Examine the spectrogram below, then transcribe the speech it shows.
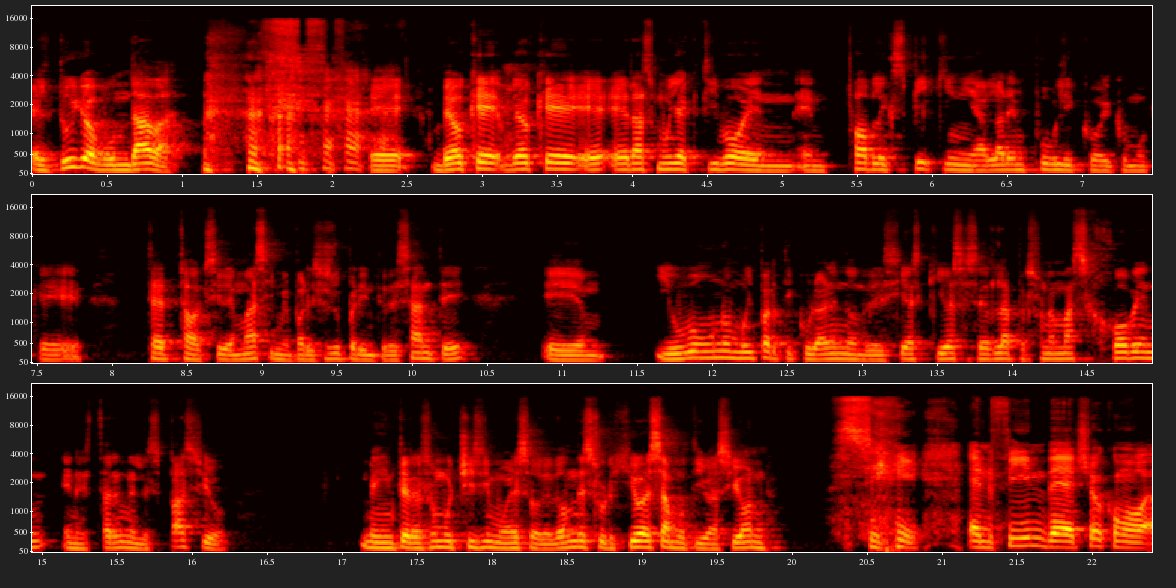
El tuyo abundaba. Eh, veo, que, veo que eras muy activo en, en, public speaking y hablar en público y como que TED Talks y demás y me pareció súper interesante. Em, y hubo uno muy particular en donde decías que ibas a ser la persona más joven en estar en el espacio. Me interesó muchísimo eso. ¿De dónde surgió esa motivación? Sí, en fin, de hecho, como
